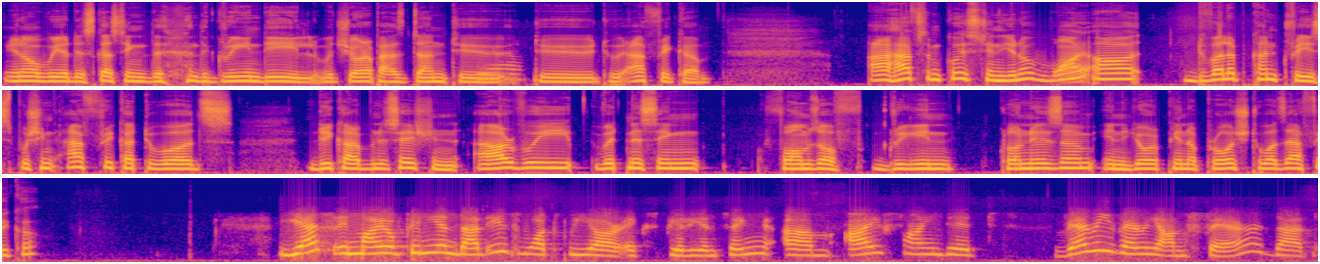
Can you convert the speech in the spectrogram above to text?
you know we are discussing the the Green Deal which Europe has done to yeah. to to Africa. I have some questions. You know, why are developed countries pushing Africa towards decarbonization? Are we witnessing forms of green colonialism in European approach towards Africa? Yes, in my opinion, that is what we are experiencing. Um, I find it very, very unfair that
